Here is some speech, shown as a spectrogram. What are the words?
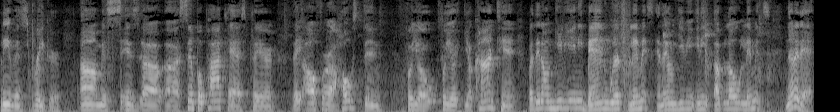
leaving Spreaker. Um, it's, it's uh, a simple podcast player. They offer a hosting for your for your, your content, but they don't give you any bandwidth limits and they don't give you any upload limits. None of that.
